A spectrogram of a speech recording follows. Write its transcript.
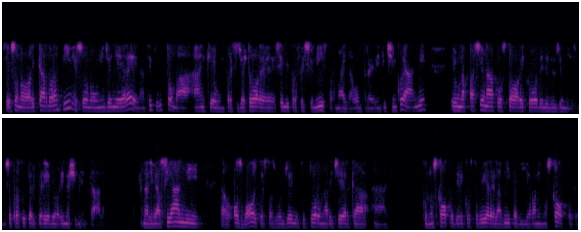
Sì, sono Riccardo Rampini, sono un ingegnere innanzitutto, ma anche un prestigiatore semiprofessionista ormai da oltre 25 anni e un appassionato storico dell'illusionismo, soprattutto del periodo rinascimentale. Da diversi anni eh, ho svolto e sto svolgendo tuttora una ricerca eh, con lo scopo di ricostruire la vita di Geronimo Scotto, che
